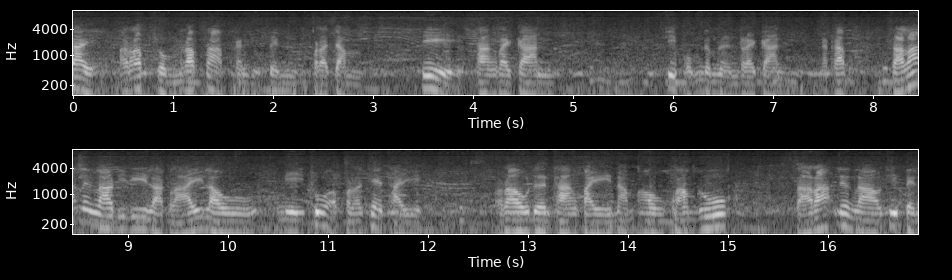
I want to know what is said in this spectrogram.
ได้รับชมรับทราบกันอยู่เป็นประจำที่ทางรายการที่ผมดำเนินรายการนะครับ สาระเรื่องราวดีๆ หลากหลายเรามีทั่วประเทศไทย เราเดินทางไปนำเอาความรู้ สาระเรื่องราวที่เป็น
